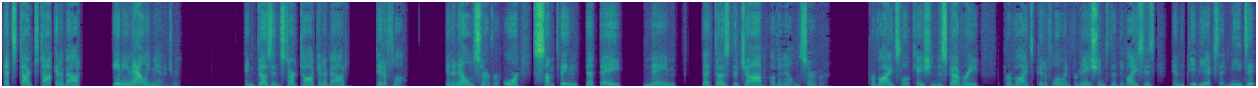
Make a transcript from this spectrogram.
that starts talking about ANI and ALI management and doesn't start talking about PIDF-LO in an Elm server or something that they name that does the job of an Elm server. Provides location discovery, provides PIDF-LO information to the devices and the PBX that needs it,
